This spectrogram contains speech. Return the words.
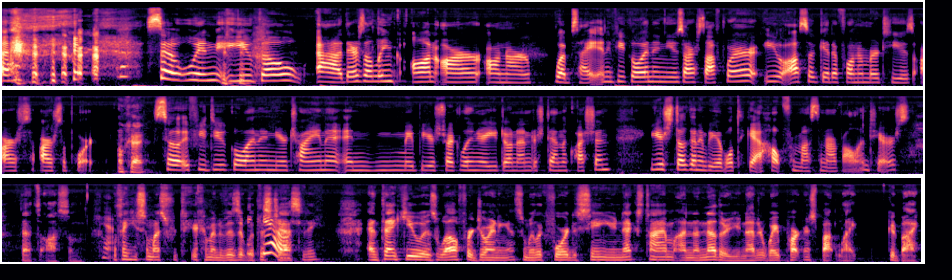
So when you go, uh, there's a link on our on our website, and if you go in and use our software, you also get a phone number to use our our support. Okay. So if you do go in and you're trying it and maybe you're struggling or you don't understand the question, you're still going to be able to get help from us and our volunteers. That's awesome. Yeah. Well, thank you so much for t- coming to visit with us. Chastity. And thank you as well for joining us. And we look forward to seeing you next time on another United Way Partner Spotlight. Goodbye.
